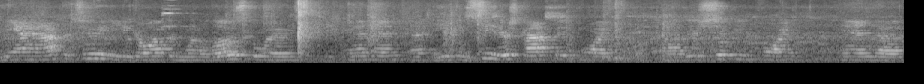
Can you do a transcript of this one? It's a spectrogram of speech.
and he had an opportunity to go up in one of Lowe's balloons, and then uh, you can see there's cockpit point, uh, there's shipping point, and, uh,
